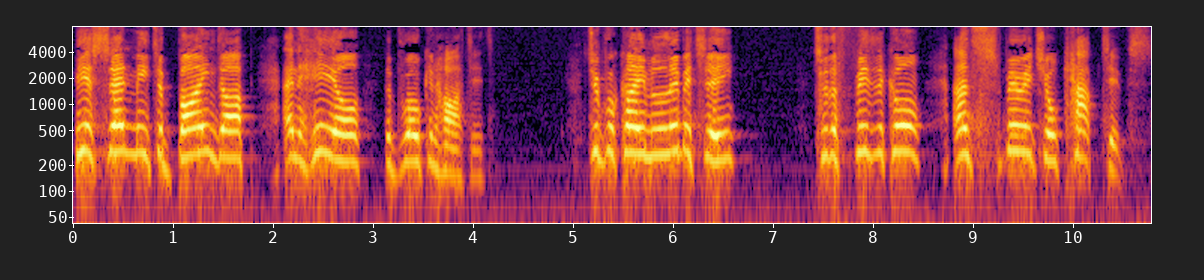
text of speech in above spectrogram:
He has sent me to bind up and heal the brokenhearted, to proclaim liberty to the physical and spiritual captives,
